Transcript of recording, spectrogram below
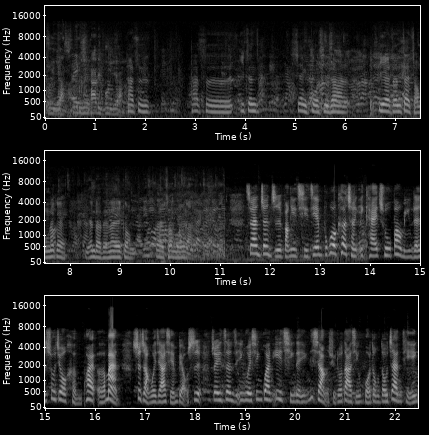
不一样啊，哪里不一样？它是。它是一针线过去，它第二针再从那个原来的那一孔再穿回来。虽然正值防疫期间，不过课程一开出，报名人数就很快额满。市长魏家贤表示，这一阵子因为新冠疫情的影响，许多大型活动都暂停，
